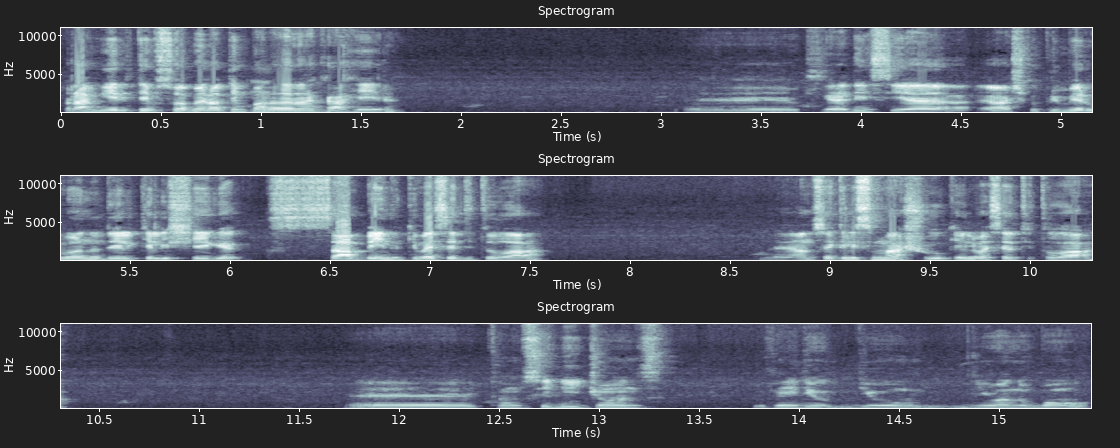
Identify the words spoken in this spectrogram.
para mim, ele teve sua melhor temporada uhum. na carreira. É, o que credencia, eu acho que o primeiro ano dele que ele chega sabendo que vai ser titular. Né? A não ser que ele se machuque, ele vai ser titular. É, então, o Sidney Jones vem de, de, um, de um ano bom.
